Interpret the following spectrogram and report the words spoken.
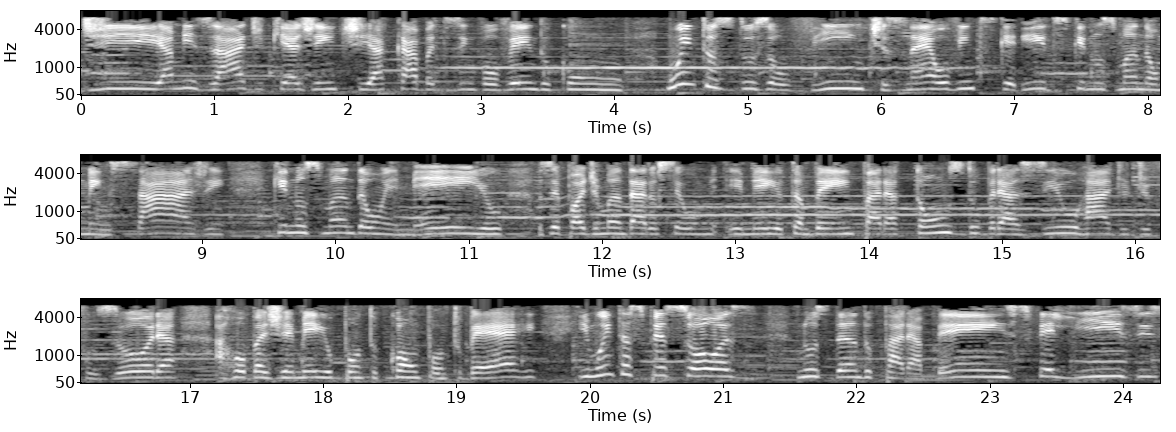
de amizade que a gente acaba desenvolvendo com muitos dos ouvintes, né? Ouvintes queridos que nos mandam mensagem, que nos mandam e-mail. Você pode mandar o seu e-mail também para tons do Brasil Rádio Difusora arroba gmail.com.br e muitas pessoas nos dando parabéns, felizes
